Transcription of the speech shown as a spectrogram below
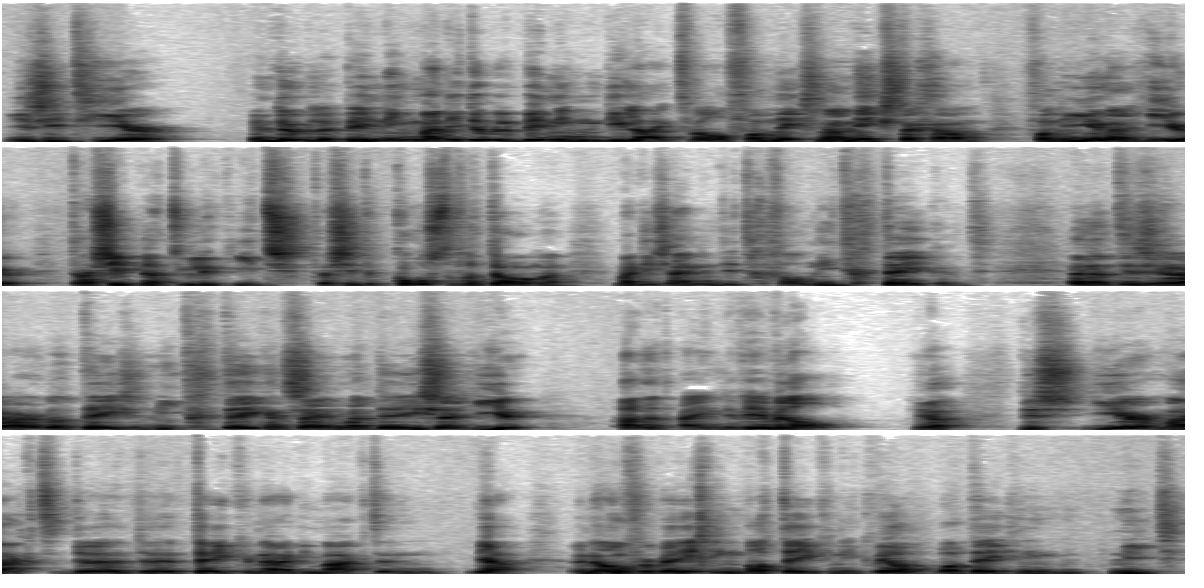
je ziet hier een dubbele binding, maar die dubbele binding die lijkt wel van niks naar niks te gaan. Van hier naar hier. Daar zit natuurlijk iets, daar zitten koolstofatomen, maar die zijn in dit geval niet getekend. En het is raar dat deze niet getekend zijn, maar deze hier aan het einde weer wel. Ja? Dus hier maakt de, de tekenaar die maakt een, ja, een overweging. Wat teken ik wel, wat teken ik niet.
